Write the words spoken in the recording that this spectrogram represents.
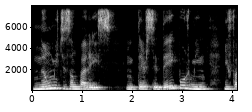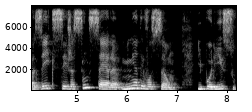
não me desampareis Intercedei por mim e fazei que seja sincera minha devoção, e por isso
